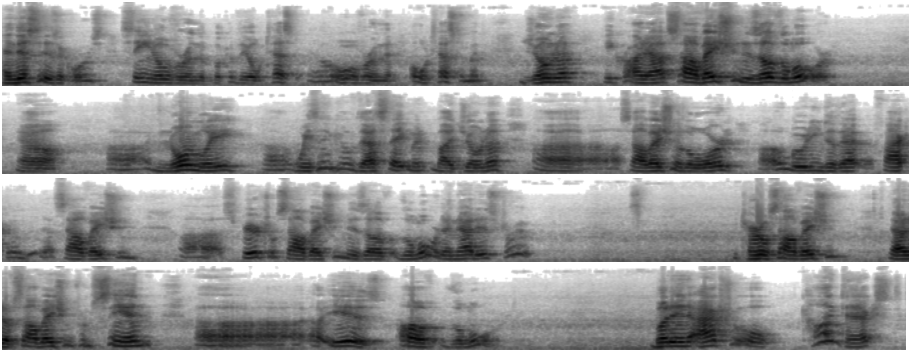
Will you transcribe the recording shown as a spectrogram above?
And this is, of course, seen over in the book of the Old Testament. Over in the Old Testament, Jonah he cried out, "Salvation is of the Lord." Now, uh, normally uh, we think of that statement by Jonah, uh, "Salvation of the Lord," uh, alluding to that fact of that salvation, uh, spiritual salvation, is of the Lord, and that is true. Eternal salvation, that of salvation from sin uh, is of the Lord. But in actual context,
